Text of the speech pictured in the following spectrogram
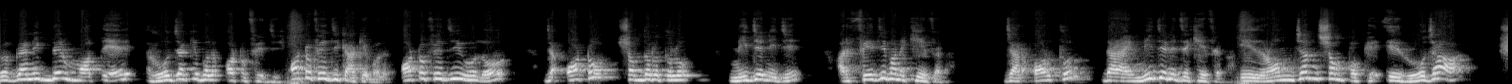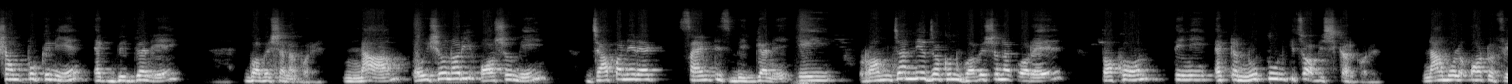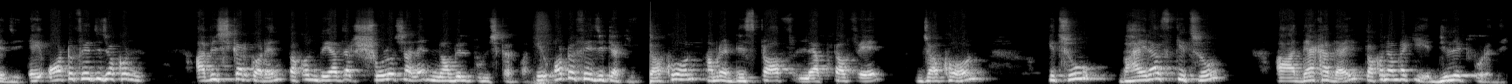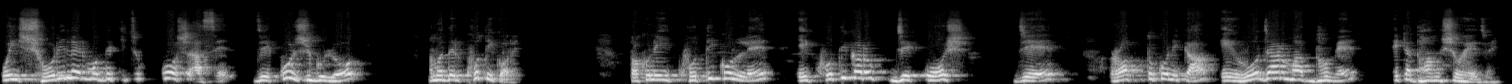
বৈজ্ঞানিকদের মতে রোজাকে বলে অটোফেজি অটোফেজি কাকে বলে? অটোফেজি হলো যে অটো শব্দের হলো নিজে নিজে, আর ফেজি মানে খেয়ে ফেলা, যার অর্থ দাঁড়ায় নিজে নিজে খেয়ে ফেলা। এই রমজান সম্পর্কে, এই রোজা সম্পর্কে নিয়ে এক বিজ্ঞানী গবেষণা করে। নাম ঐশনারী অসমী জাপানের এক সায়েন্টিস্ট বিজ্ঞানী। এই রমজান নিয়ে যখন গবেষণা করে, তখন তিনি একটা নতুন কিছু আবিষ্কার করেন। নাম হলো অটোফেজি। এই অটোফেজি যখন আবিষ্কার করেন, তখন দু হাজার ষোলো সালে নোবেল পুরস্কার পান। এই অটোফেজিটা কি? যখন আমরা ডেস্কটপ, ল্যাপটপে যখন কিছু ভাইরাস, কিছু দেখা দেয়, তখন আমরা কি? ডিলিট করে দিই। ওই শরীরের মধ্যে কিছু কোষ আছে, যে কোষগুলো আমাদের ক্ষতি করে। তখন এই ক্ষতি করলে, এই ক্ষতিকারক যে কোষ, যে রক্তকণিকা, এই রোজার মাধ্যমে এটা ধ্বংস হয়ে যায়।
